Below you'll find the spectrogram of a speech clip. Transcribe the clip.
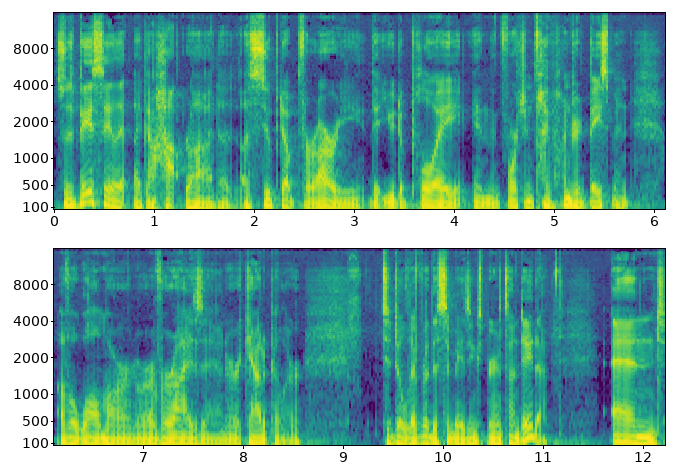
So it's basically like a hot rod, a, a souped up Ferrari that you deploy in the Fortune 500 basement of a Walmart or a Verizon or a Caterpillar to deliver this amazing experience on data. And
